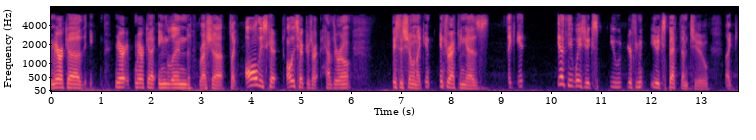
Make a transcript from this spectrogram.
America, the, America, England, Russia. It's like all these all these characters are have their own basically shown like in, interacting as like in, in the ways you ex- you you expect them to like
